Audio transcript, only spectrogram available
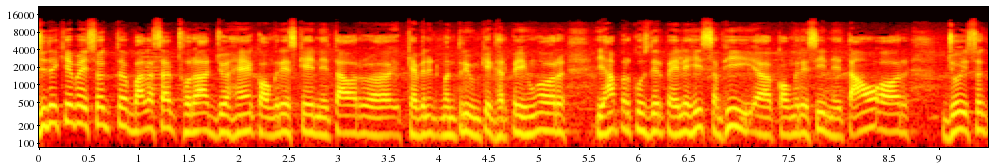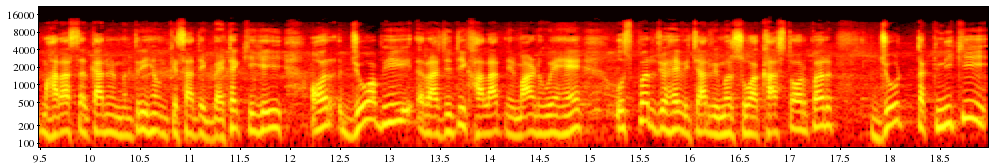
जी, देखिए, मैं इस वक्त बाला साहब थोराट जो हैं, कांग्रेस के नेता और कैबिनेट मंत्री उनके घर पे ही हूँ और यहाँ पर कुछ देर पहले ही सभी कांग्रेसी नेताओं और जो इस वक्त महाराष्ट्र सरकार में मंत्री हैं, उनके साथ एक बैठक की गई और जो अभी राजनीतिक हालात निर्माण हुए हैं, उस पर जो है विचार विमर्श हुआ। खास तौर पर जो तकनीकी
